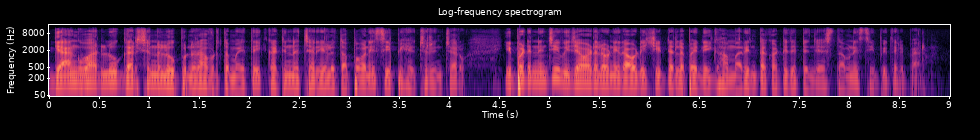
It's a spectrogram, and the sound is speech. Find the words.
గ్యాంగ్ వార్లు ఘర్షణలు పునరావృతమైతే కఠిన చర్యలు తప్పవని సిపి హెచ్చరించారు. ఇప్పటి నుంచి విజయవాడలోని రౌడీ షీటర్లపై నిఘా మరింత కట్టుదిట్టం చేస్తామని సిపి తెలిపారు.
